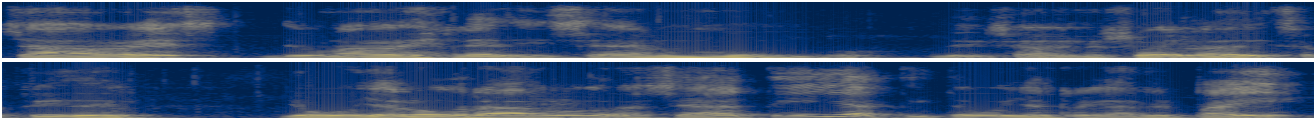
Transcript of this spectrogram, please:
Chávez de una vez le dice al mundo, le dice a Venezuela, le dice a Fidel, yo voy a lograrlo gracias a ti y a ti te voy a entregar el país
